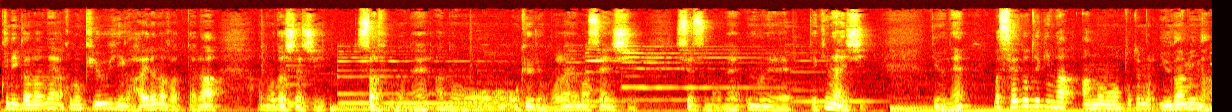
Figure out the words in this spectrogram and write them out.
国からねこの給付費が入らなかったらあの私たちスタッフもねあのお給料もらえませんし施設もね運営できないしっていうね、まあ、制度的なあのとても歪みが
